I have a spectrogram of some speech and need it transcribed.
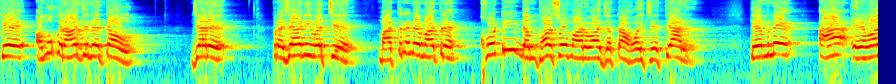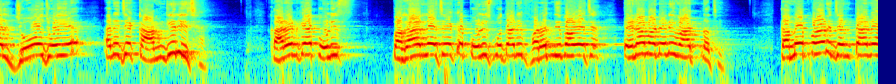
કે અમુક રાજનેતાઓ જ્યારે પ્રજાની વચ્ચે માત્ર ને માત્ર ખોટી ડંફાસો મારવા જતા હોય છે, ત્યારે તેમને આ અહેવાલ જોવો જોઈએ અને જે કામગીરી છે, કારણ કે પોલીસ પગાર લે છે કે પોલીસ પોતાની ફરજ નિભાવે છે, એના માટેની વાત નથી. તમે પણ જનતાને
